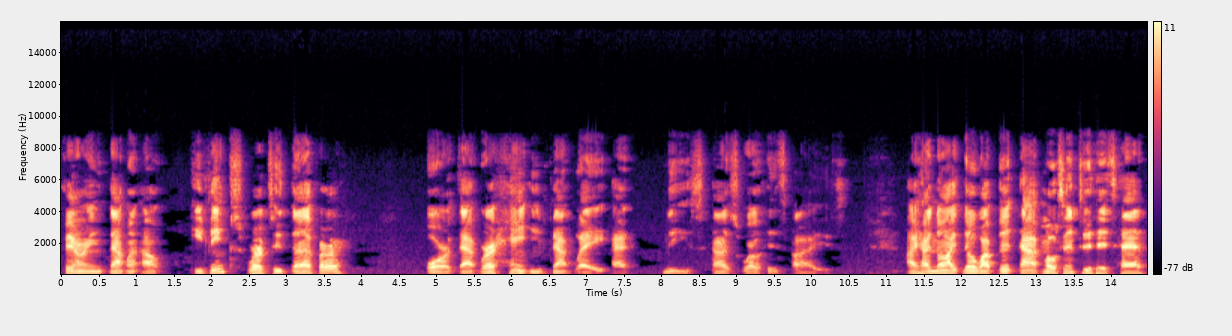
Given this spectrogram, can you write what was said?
figuring that one out. He thinks we're clever, or that we're hanging that way at least, as well his eyes. I had no idea what put that most into his head,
